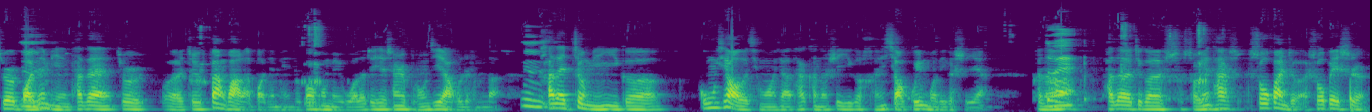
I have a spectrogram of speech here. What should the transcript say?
就是保健品，它在就是呃，就是泛化了保健品，就包括美国的这些膳食补充剂啊或者什么的，嗯它在证明一个功效的情况下，它可能是一个很小规模的一个实验，可能它的这个首首先它收患者、收被试、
